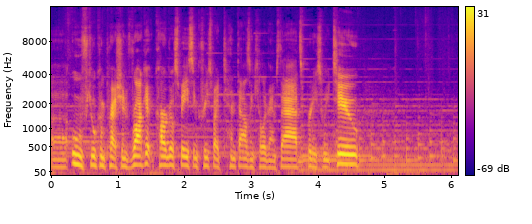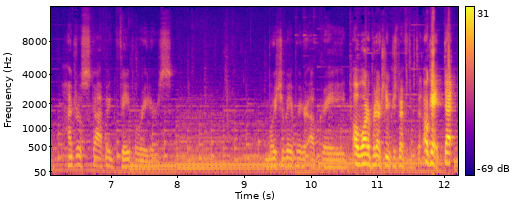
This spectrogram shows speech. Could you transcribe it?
Uh, ooh, fuel compression. Rocket cargo space increased by 10,000 kilograms. That's pretty sweet, too. Hydroscopic vaporators. moisture vaporator upgrade. Oh, water production increased by 50%. Okay, that,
